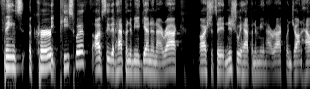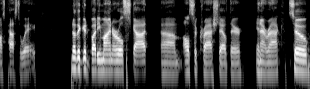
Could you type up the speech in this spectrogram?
things occur, made peace with. Obviously, that happened to me again in Iraq. Oh, I should say, initially happened to me in Iraq when John House passed away. Another good buddy of mine, Earl Scott, um, also crashed out there in Iraq. So,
